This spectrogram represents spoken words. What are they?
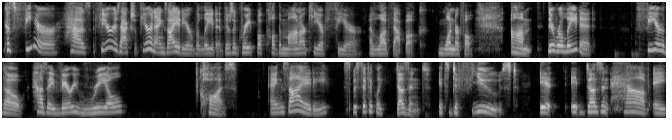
because fear has fear is actually fear and anxiety are related. There's a great book called The Monarchy of Fear. I love that book. Wonderful. Um, they're related. Fear, though, has a very real cause. Anxiety specifically doesn't. It's diffused. It it doesn't have a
